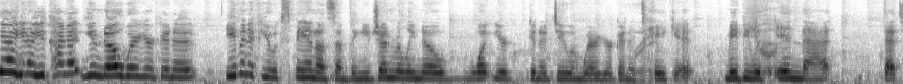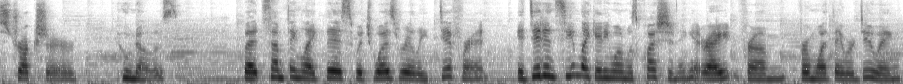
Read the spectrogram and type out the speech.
Yeah, you know, you kind of you know where you're gonna. Even if you expand on something, you generally know what you're gonna do and where you're gonna Right. take it. Maybe Sure. within that that structure, who knows? But something like this, which was really different, it didn't seem like anyone was questioning it, right? From from what they were doing.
